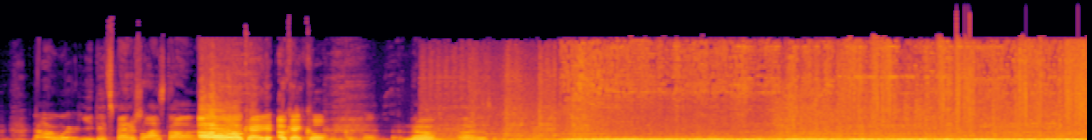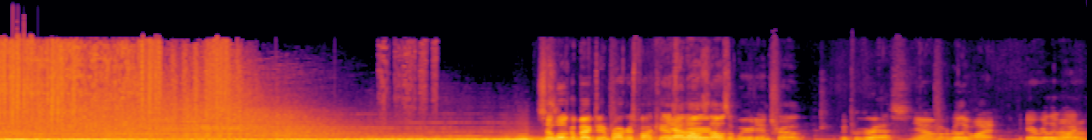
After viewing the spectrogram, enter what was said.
No, we're, you did Spanish last time. oh, okay. Okay. Cool. Cool. Cool. no? Alright, this So welcome back to In Progress Podcast. Yeah, that was, where that was a weird intro. we progress. Yeah, we're really white. Yeah, really white. Uh.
